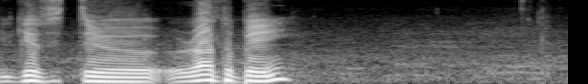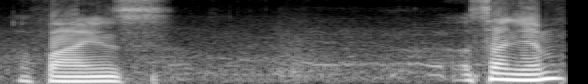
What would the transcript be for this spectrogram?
He gives it to Ratabe. Finds Sanyam.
